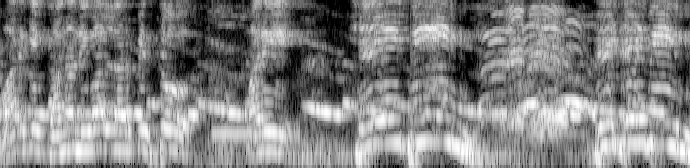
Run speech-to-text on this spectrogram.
వారికి ఘన నివాళులు అర్పిస్తూ మరి జై భీమ్! జై జై భీమ్!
